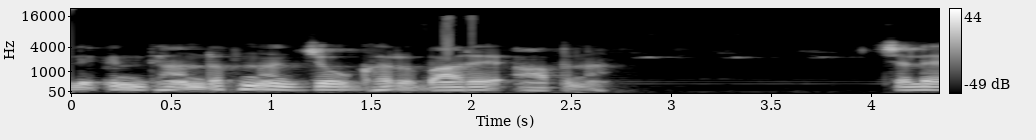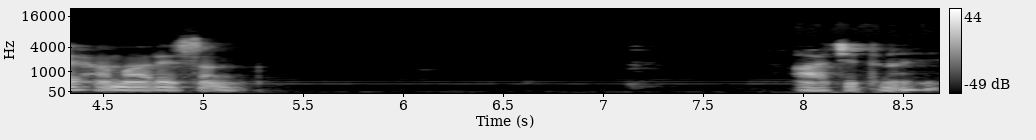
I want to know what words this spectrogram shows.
लेकिन ध्यान रखना जो घर बारे आपना। चले हमारे संग। आज इतना ही।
